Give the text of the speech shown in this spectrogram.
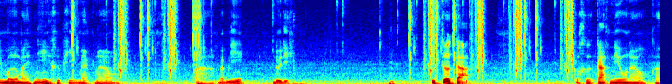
ลิเมอร์ไหม นี่คือ P Max นะครับอ่าแบบนี้ดูดิทิกเกอร์กาดก็คือกาดนิ้วนะครับก็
